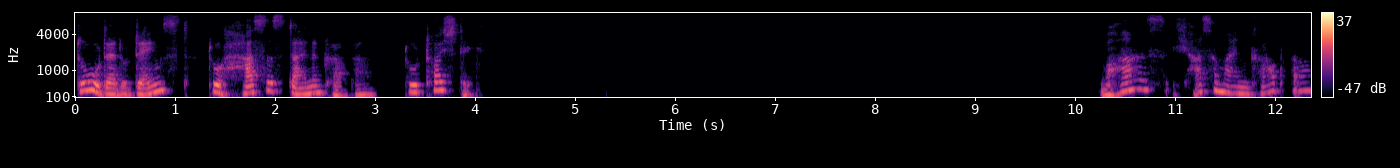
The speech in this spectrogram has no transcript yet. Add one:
Du, der du denkst, du hassest deinen Körper, du täuschst dich. Was? Ich hasse meinen Körper?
